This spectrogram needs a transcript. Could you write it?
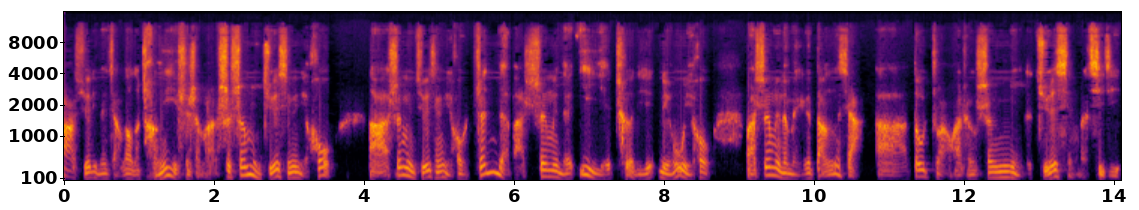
大学里面讲到的诚意是什么？是生命觉醒以后，啊，生命觉醒以后，真的把生命的意义彻底领悟以后，把生命的每一个当下啊，都转化成生命的觉醒的契机。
